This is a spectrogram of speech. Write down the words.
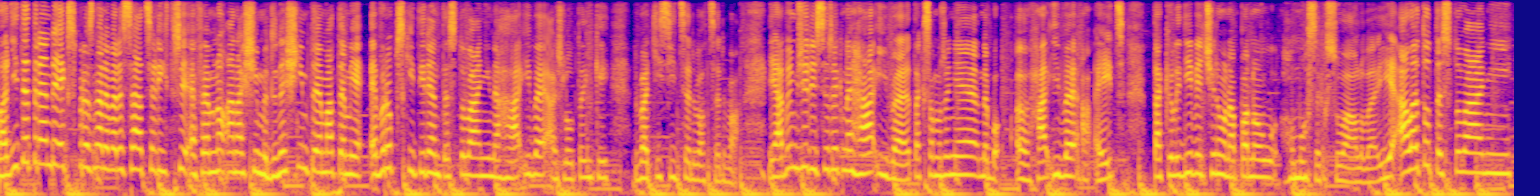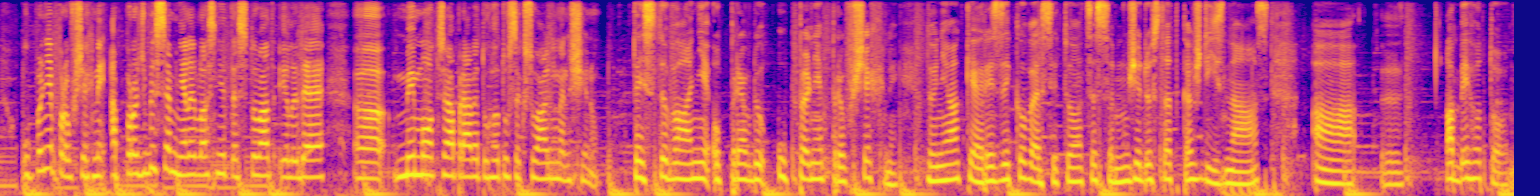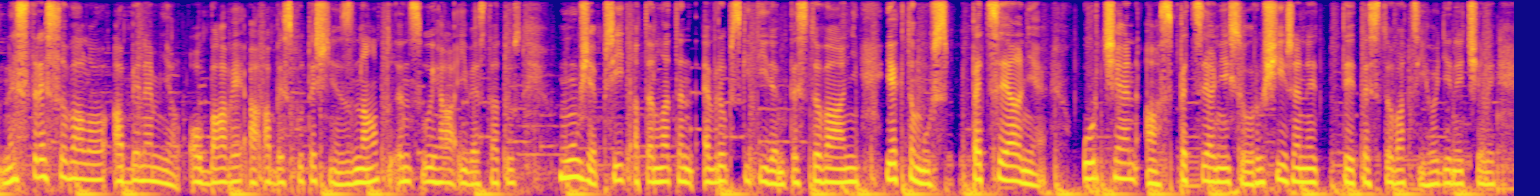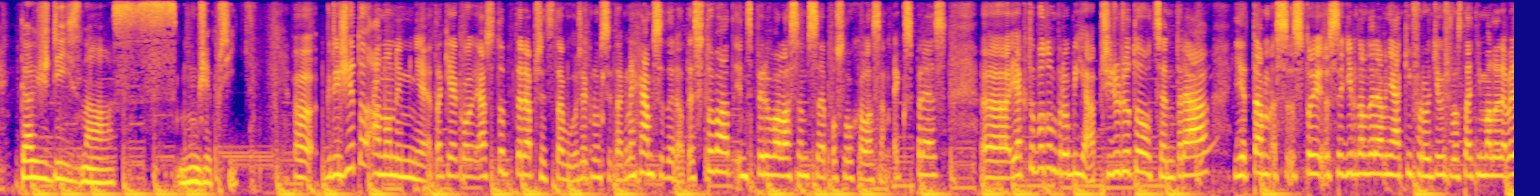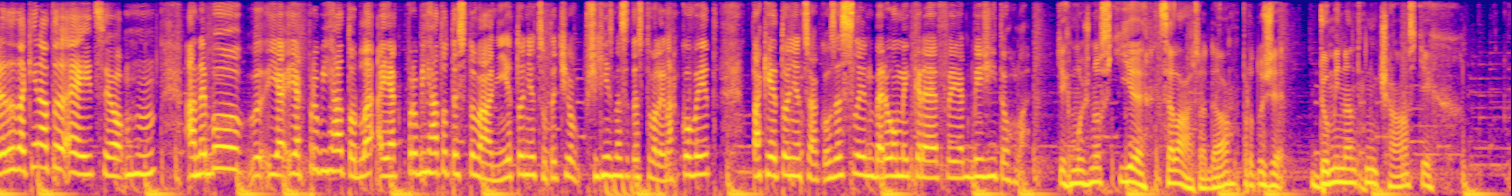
Ladíte Trendy Express na 90,3 FM, no a naším dnešním tématem je Evropský týden testování na HIV a žloutenky 2022. Já vím, že když se řekne HIV, tak samozřejmě, nebo uh, HIV a AIDS, tak lidi většinou napadnou homosexuálové. Je ale to testování úplně pro všechny a proč by se měli vlastně testovat i lidé uh, mimo třeba právě tuhletu sexuální menšinu? Testování je opravdu úplně pro všechny. Do nějaké rizikové situace se může dostat každý z nás a e, aby ho to nestresovalo, aby neměl obavy a aby skutečně znal ten svůj HIV status, může přijít a tenhle ten Evropský týden testování je k tomu speciálně určen a speciálně jsou rozšířeny ty testovací hodiny, čili každý z nás může přijít. Eh, Když je to anonymně, tak jako já si to teda představuji, řeknu si tak, nechám se teda testovat, inspirovala jsem se, poslouchala jsem Express. Eh, Jak to potom probíhá? Přijdu do toho centra, je tam, stoj, sedím tam teda v nějaký frontě už v ostatním, ale jdete taky na to AIDS, jo. Mhm. A nebo eh, jak, jak probíhá tohle a jak probíhá to testování? Je to něco, teď jo, všichni jsme se testovali na COVID, tak je to něco jako ze slin, berou mi krev, jak běží tohle? Těch možností je celá řada, protože dominantní část těch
